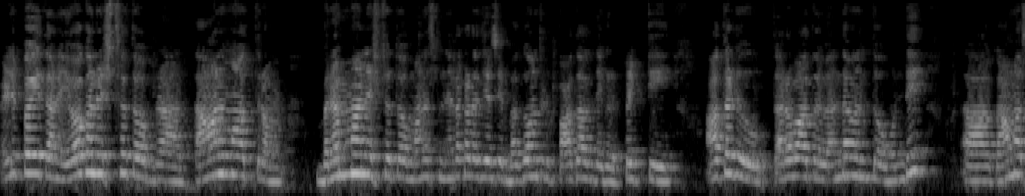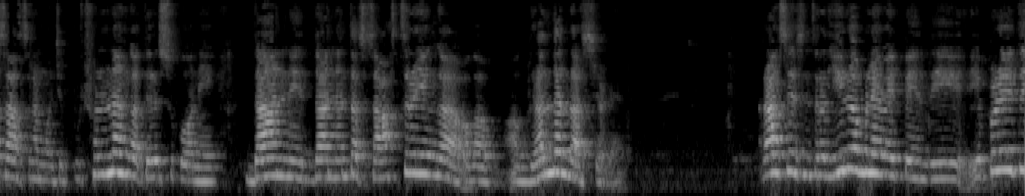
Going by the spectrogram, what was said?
వెళ్ళిపోయి తన యోగ నిష్ఠతో తాను మాత్రం బ్రహ్మనిష్టతో మనసు నిలకడ చేసి భగవంతుడి పాదాల దగ్గర పెట్టి అతడు తర్వాత వెందవంతో ఉండి ఆ కామశాస్త్రం గురించి క్షుణ్ణంగా తెలుసుకొని దాన్ని దాన్ని అంతా శాస్త్రీయంగా ఒక గ్రంథం రాశాడు ఆయన. రాసేసిన తర్వాత ఈ లోపల ఏమైపోయింది? ఎప్పుడైతే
